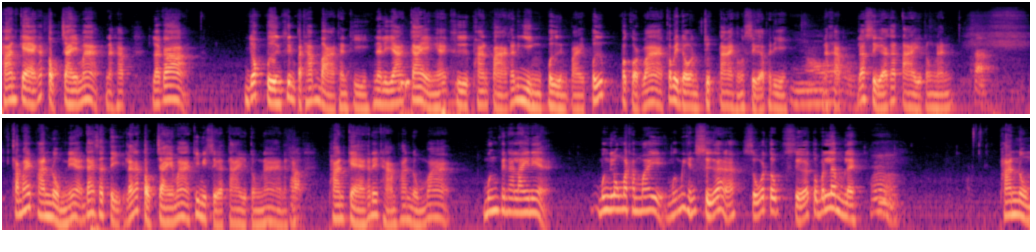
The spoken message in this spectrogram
พรานแก่ก็ตกใจมากนะครับ แล้วก็ยกปืนขึ้นประทับบ่าทันที ในระยะใกล้อย่างเงี้ยคือพรานป่าก็ได้ยิงปืนไปปุ๊บปรากฏว่าก็ไปโดนจุดตายของเสือพอดีนะครับ แล้วเสือก็ตายอยู่ตรงนั้นครับทำให้พรานหนุ่มเนี่ยได้สติแล้วก็ตกใจมากที่มีเสือตายอยู่ตรงหน้านะครับพรานแก่ก็ได้ถามพรานหนุ่มว่า มึงเป็นอะไรเนี่ย มึงลงมาทำไม มึงไม่เห็นเสือเหรอเสือตัวเสือตัวเบ้อเริ่มเลยอืมพรานหนุ่ม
